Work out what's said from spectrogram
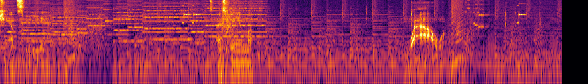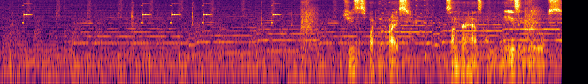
Chansey. It's Ice Beam. Wow. Jesus fucking Christ. Sunkern has amazing moves.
